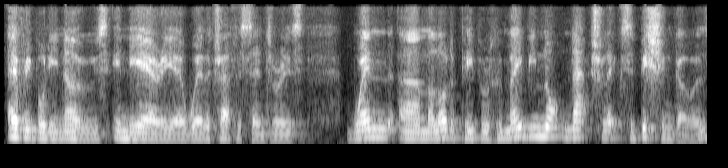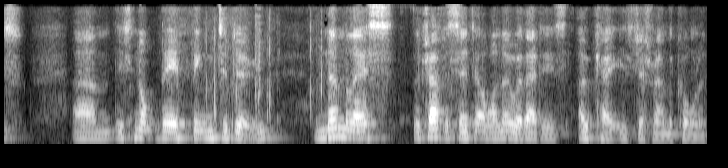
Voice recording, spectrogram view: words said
everybody knows in the area where the Trafford Centre is. When um, a lot of people who may be not natural exhibition goers, um, it's not their thing to do, nonetheless the Trafford Centre, oh I know where that is, okay, it's just around the corner.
